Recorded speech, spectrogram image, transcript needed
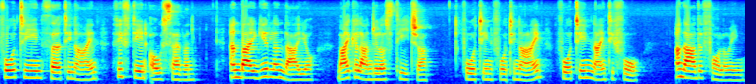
1439-1507, and by Ghirlandaio, Michelangelo's teacher, 1449-1494, and are the following.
